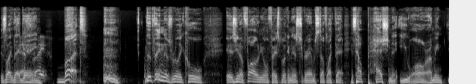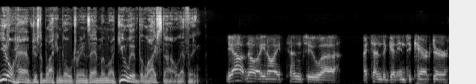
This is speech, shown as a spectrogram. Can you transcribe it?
It's like that That's game. right. But the thing that's really cool is, you know, following you on Facebook and Instagram and stuff like that is how passionate you are. I mean, you don't have just a black and gold Trans Am. I'm like, you live the lifestyle of that thing. Yeah, no, you know, I tend to uh, I tend to get into character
